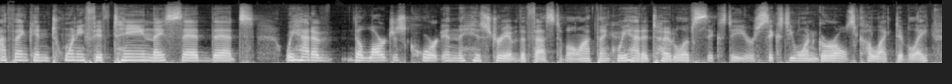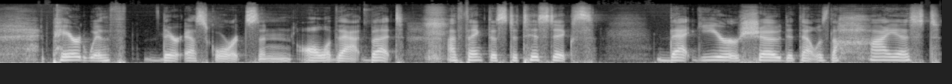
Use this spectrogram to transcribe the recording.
I think in 2015, they said that we had a, the largest court in the history of the festival. I think we had a total of 60 or 61 girls collectively, paired with their escorts and all of that. But I think the statistics that year showed that that was the highest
